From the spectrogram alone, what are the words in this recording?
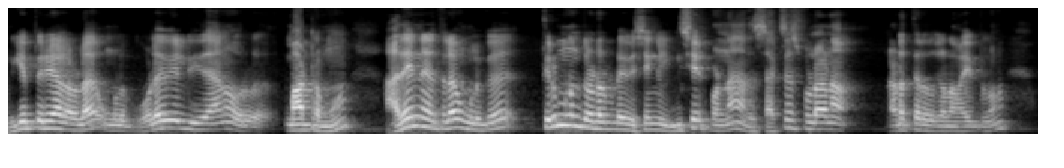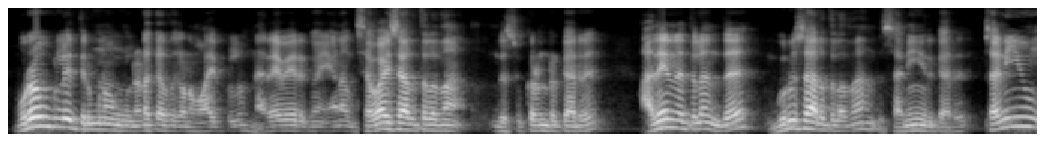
மிகப்பெரிய அளவில் உங்களுக்கு உளவியல் ரீதியான ஒரு மாற்றமும் அதே நேரத்தில் உங்களுக்கு திருமணம் தொடர்புடைய விஷயங்கள் இனிஷியேட் பண்ணால் அது சக்ஸஸ்ஃபுல்லான நடத்துறதுக்கான வாய்ப்புகளும் உறவுக்குள்ளே திருமணம் உங்களுக்கு நடக்கிறதுக்கான வாய்ப்புகளும் நிறையவே இருக்கும். ஏன்னா செவ்வாய் சாரத்தில் தான் இந்த சுக்கரன் இருக்கார். அதே நேரத்தில் இந்த குரு சாரத்தில் தான் இந்த சனியும் இருக்கார். சனியும்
